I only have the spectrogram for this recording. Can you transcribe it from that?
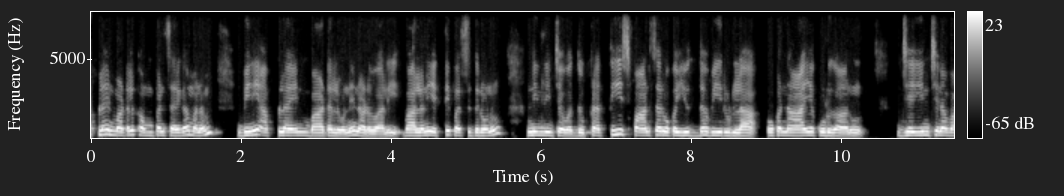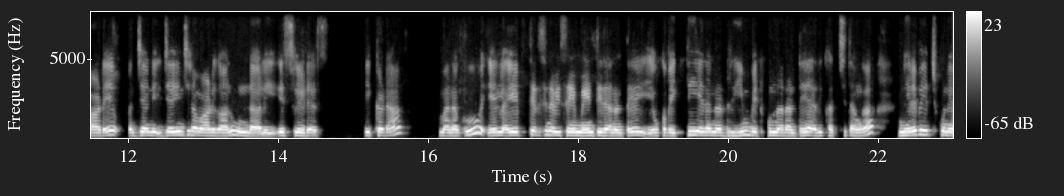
అప్లైన్ మాటలు కంపల్సరిగా మనం విని అప్లైన్ బాటలోనే నడవాలి. వాళ్ళని ఎట్టి పరిస్థితుల్లోనూ నిందించవద్దు. ప్రతి స్పాన్సర్ ఒక యుద్ధ వీరుల్లా ఒక నాయకుడుగాను జయించిన వాడే జని జయించిన వాడుగాను ఉండాలి. ఎస్ లీడర్స్ ఇక్కడ మనకు ఎలా తెలిసిన విషయం ఏంటిది అని అంటే ఒక వ్యక్తి ఏదైనా డ్రీమ్ పెట్టుకున్నారంటే అది ఖచ్చితంగా నెరవేర్చుకునే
